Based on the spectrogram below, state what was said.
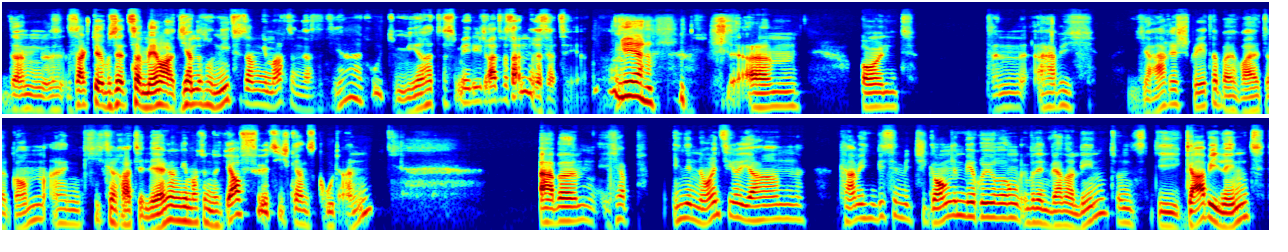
dann sagt der Übersetzer mehrmals, die haben das noch nie zusammen gemacht. Und er sagt, ja gut, mir hat das Mädel gerade was anderes erzählt. Ja. Ähm, und dann habe ich Jahre später bei Walter Gomm einen Kikarate-Lehrgang gemacht und dachte, ja, fühlt sich ganz gut an. Aber ich habe in den 90er Jahren kam ich ein bisschen mit Qigong in Berührung über den Werner Lind und die Gabi Lind,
